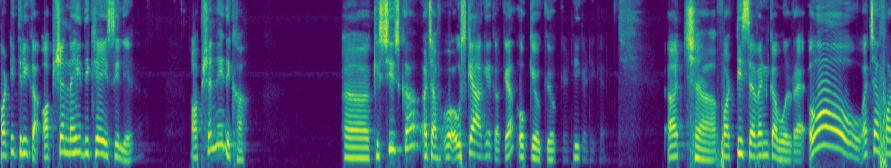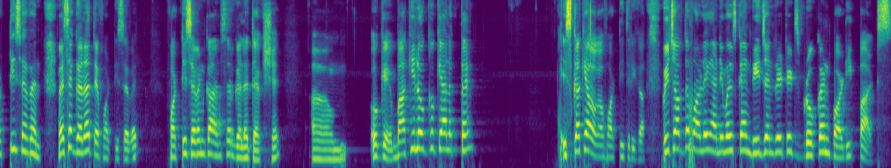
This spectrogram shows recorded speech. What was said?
43 का ऑप्शन नहीं दिखे इसीलिए। ऑप्शन नहीं दिखा। आ, किस चीज़ का? अच्छा उसके आगे का क्या? ओके ओके ओके ठीक है ठीक है। अच्छा फोर्टी सेवन का बोल रहा है। ओ अच्छा फोर्टी सेवन वैसे गलत है फोर्टी सेवन फोर्टी सेवन का आंसर गलत है अक्षय। ओके बाकी लोग को क्या लगता है? इसका क्या होगा 43 का? Which of the following animals can regenerate its broken body parts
